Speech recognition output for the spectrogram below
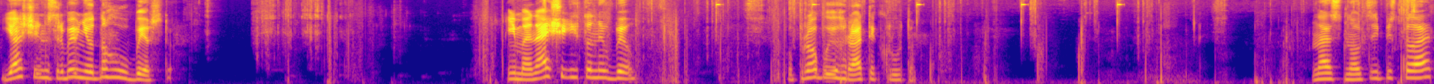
Я ще не зробив ні одного вбивства. І мене ще ніхто не вбив. Попробую грати круто. У нас знов цей пістолет.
